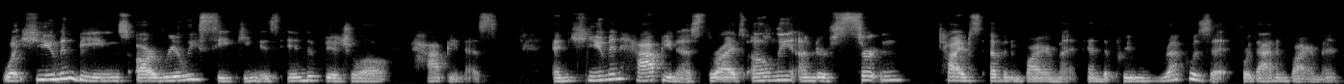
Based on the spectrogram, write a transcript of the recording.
What human beings are really seeking is individual happiness. And human happiness thrives only under certain types of environment. And the prerequisite for that environment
